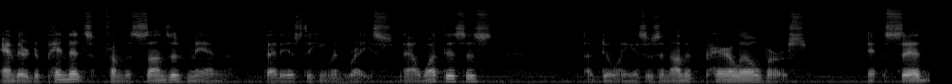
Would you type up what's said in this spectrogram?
and their dependents from the sons of men, that is, the human race. Now, what this is uh, doing is, is another parallel verse. It said,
